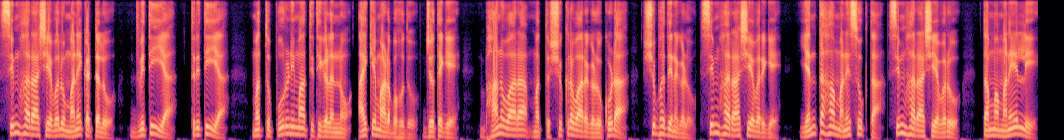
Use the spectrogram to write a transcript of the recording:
ಸಿಂಹರಾಶಿಯವಲು ಮನೆ ಕಟ್ಟಲು ದ್ವಿತೀಯ, ತೃತೀಯ ಮತ್ತು ಪೂರ್ಣಿಮಾ ತಿಥಿಗಳನ್ನು ಆಯ್ಕೆ ಮಾಡಬಹುದು. ಜೊತೆಗೆ, ಭಾನುವಾರ ಮತ್ತು ಶುಕ್ರವಾರಗಳು ಕೂಡ ಶುಭ ದಿನಗಳು. ಸಿಂಹ ರಾಶಿಯವರಿಗೆ ಎಂತಹ ಮನೆ ಸೂಕ್ತ? ಸಿಂಹರಾಶಿಯವರು ತಮ್ಮ ಮನೆಯಲ್ಲಿ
